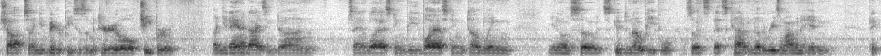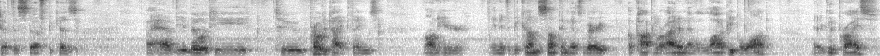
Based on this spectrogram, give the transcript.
shops. I can get bigger pieces of material cheaper. I can get anodizing done, sandblasting, bead blasting, tumbling. You know, so it's good to know people. So it's that's kind of another reason why I went ahead and picked up this stuff because I have the ability to prototype things on here, and if it becomes something that's very a popular item that a lot of people want at a good price,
